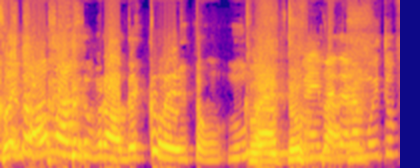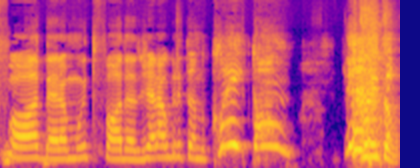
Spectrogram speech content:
Clayton. Qual o nome do brother? Clayton. Clayton. Véi, mas era muito foda, era muito foda. Geral gritando, Clayton! Clayton!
